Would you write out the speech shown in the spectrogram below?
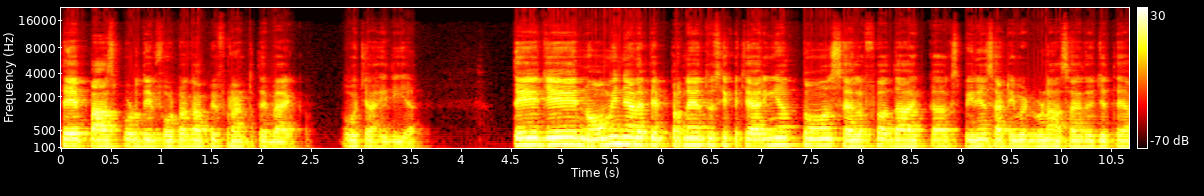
ਤੇ ਪਾਸਪੋਰਟ ਦੀ ਫੋਟੋ ਕਾਪੀ ਫਰੰਟ ਤੇ ਬੈਕ ਉਹ ਚਾਹੀਦੀ ਆ। ਤੇ ਜੇ 9 ਮਹੀਨੇ ਵਾਲੇ ਪੇਪਰ ਨੇ, ਤੁਸੀਂ ਕਚਹਿਰੀਆਂ ਤੋਂ ਸੈਲਫ ਦਾ ਇੱਕ ਐਕਸਪੀਰੀਅੰਸ ਸਰਟੀਫਿਕੇਟ ਬਣਾ ਸਕਦੇ ਹੋ, ਜਿੱਥੇ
